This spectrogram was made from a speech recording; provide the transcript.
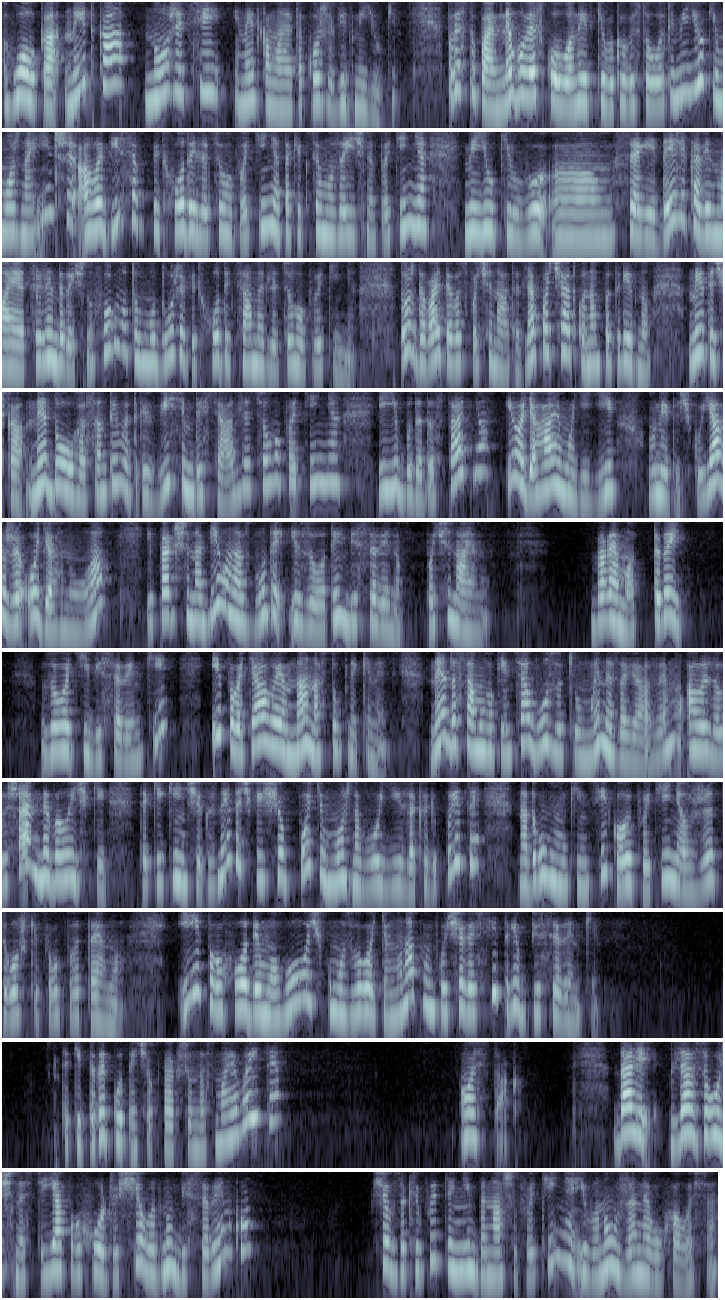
Голка, нитка, ножиці і нитка в мене також від Міюкі. Приступаємо. Не обов'язково нитки використовувати Міюкі, можна інші, але бісер підходить для цього плетіння, так як це мозаїчне плетіння. Міюкі в е, серії Деліка він має циліндричну форму, тому дуже підходить саме для цього плетіння. Тож, давайте розпочинати. Для початку нам потрібно ниточка недовга, сантиметрів 80 для цього плетіння, її буде достатньо, і одягаємо її в ниточку. Я вже одягнула. І перший набір у нас буде із золотих бісеринок. Починаємо. Беремо три золоті бісеринки і протягуємо на наступний кінець. Не до самого кінця вузиків ми не зав'язуємо, але залишаємо невеличкий такий кінчик з ниточки, щоб потім можна було її закріпити на другому кінці, коли плетіння вже трошки проплетемо. І проходимо голочком у зворотньому напрямку через всі три бісеринки. Такий трикутничок перший у нас має вийти. Ось так. Далі, для зручності, я проходжу ще в одну бісеринку, щоб закріпити ніби наше плетіння, і воно вже не рухалося.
